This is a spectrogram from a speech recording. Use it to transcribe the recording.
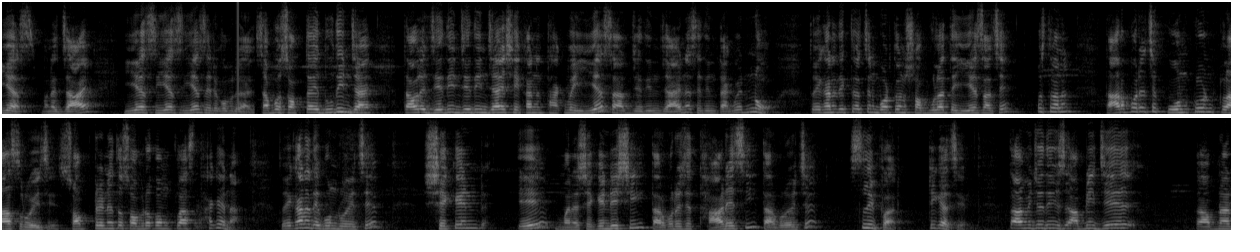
ইয়াস মানে যায় ইয়েস ইয়েস ইয়েস এরকম যায় সাপোজ সপ্তাহে দুদিন যায়, তাহলে যেদিন যেদিন যায় সেখানে থাকবে ইয়েস আর যেদিন যায় না সেদিন থাকবে নো তো এখানে দেখতে পাচ্ছেন বর্তমান সবগুলাতে ইয়েস আছে, বুঝতে পারলেন? তারপরে হচ্ছে কোন কোন ক্লাস রয়েছে? সব ট্রেনে তো সব রকম ক্লাস থাকে না। তো এখানে দেখুন রয়েছে সেকেন্ড এ মানে সেকেন্ড এসি তারপরে হচ্ছে থার্ড এসি তারপরে হচ্ছে স্লিপার ঠিক আছে? তো আমি যদি আপনি যে আপনার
